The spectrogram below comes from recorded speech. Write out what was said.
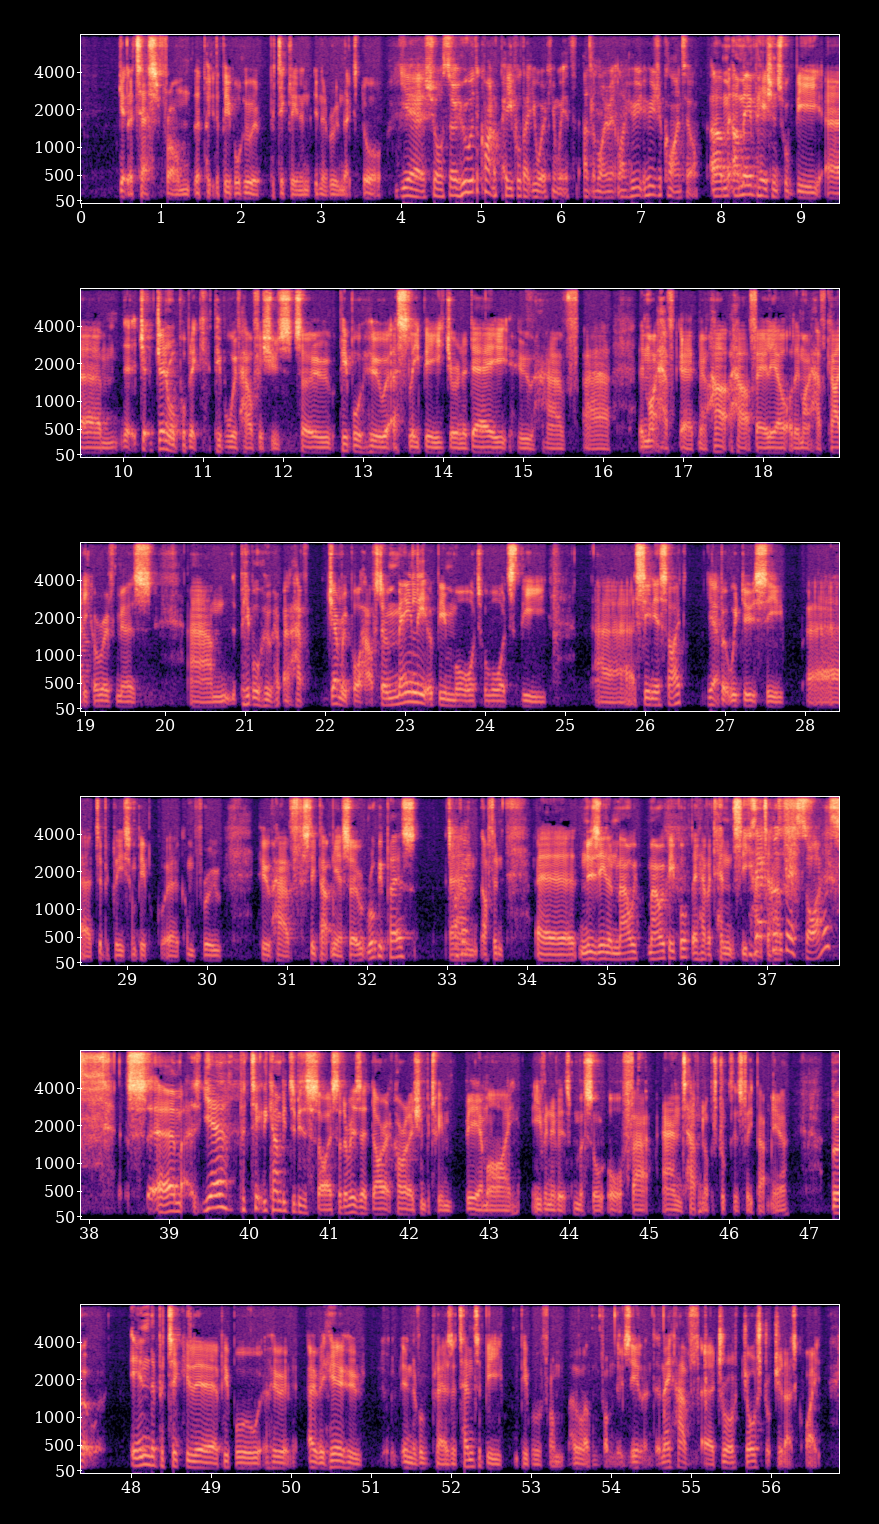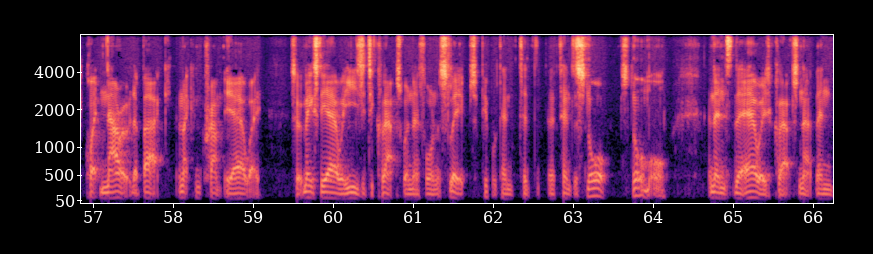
get a test from the, the people who are particularly in, in, the room next door. Yeah, sure. So, who are the kind of people that you're working with at the moment? Like, who, who's your clientele? Um, our main patients will be um, g- general public people with health issues. So, people who are sleepy during the day, who have uh, they might have uh, you know, heart heart failure, or they might have cardiac arrhythmias. Um, people who have generally poor health. So, mainly it would be more towards the uh, senior side. Yeah. But we do see uh, typically, some people uh, come through who have sleep apnea. So rugby players, um, okay. often uh, New Zealand Maori, Maori people, they have a tendency is that to because have their size. Um, yeah, particularly can be to be the size. So there is a direct correlation between BMI, even if it's muscle or fat, and having obstructive sleep apnea. But in the particular people who over here who in the rugby players tend to be people from a lot of them from New Zealand, and they have a jaw, jaw structure that's quite quite narrow at the back, and that can cramp the airway. So it makes the airway easy to collapse when they're falling asleep. So people tend to uh, tend to snore snore more, and then the airways collapse, and that then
